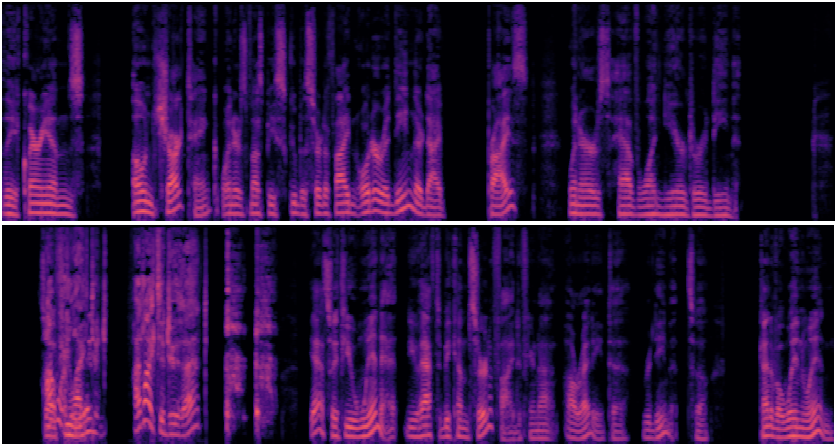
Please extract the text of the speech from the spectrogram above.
the aquarium's own Shark Tank. Winners must be scuba certified in order to redeem their dive prize. Winners have one year to redeem it. I would like win- to. I'd like to do that. Yeah, so if you win it, you have to become certified if you're not already to redeem it. So kind of a win-win.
